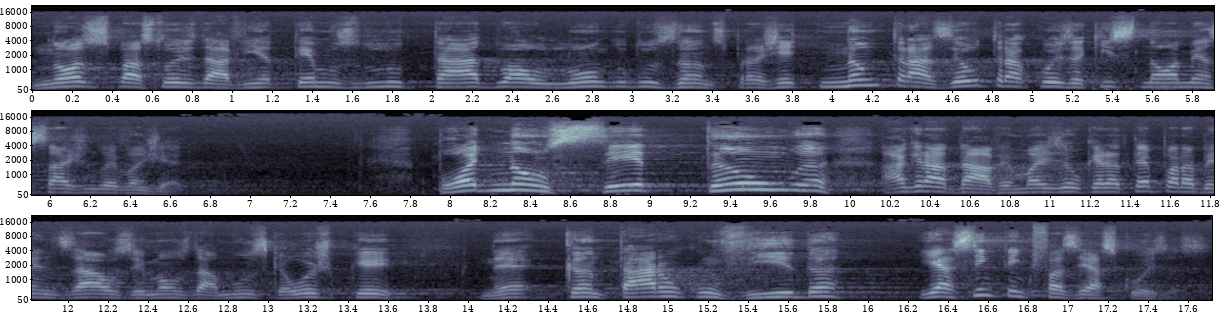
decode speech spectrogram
nós, os pastores da Vinha, temos lutado ao longo dos anos, para a gente não trazer outra coisa aqui senão a mensagem do Evangelho. Pode não ser tão eh, agradável, mas eu quero até parabenizar os irmãos da música hoje, porque né, cantaram com vida, e é assim que tem que fazer as coisas.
